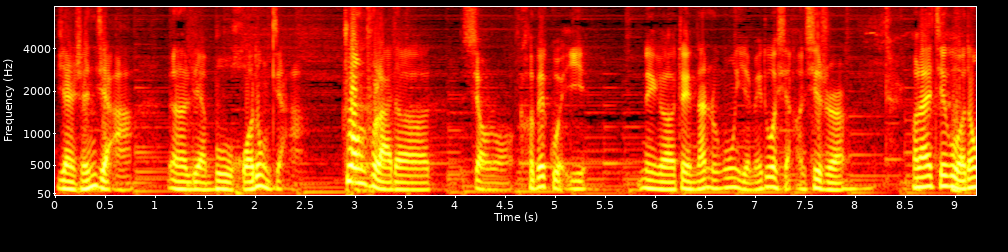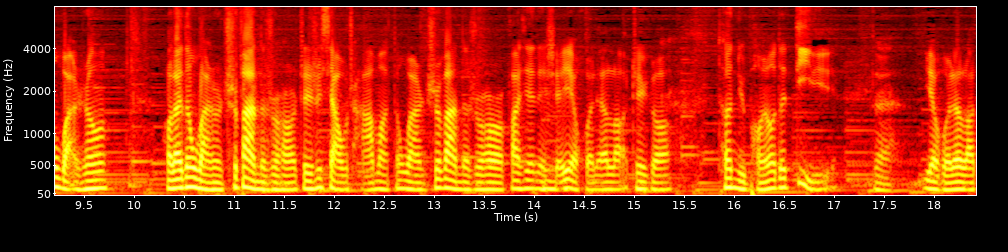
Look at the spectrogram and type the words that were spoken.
眼神假，呃，脸部活动假，装出来的笑容特别诡异。那个这男主人公也没多想，其实。后来结果等晚上，后来等晚上吃饭的时候，这是下午茶嘛，等晚上吃饭的时候，发现那谁也回来了，这个他女朋友的弟弟对，也回来了，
